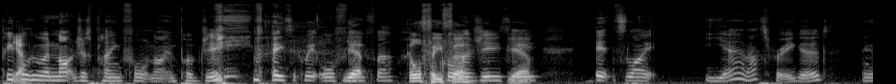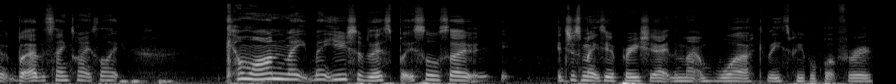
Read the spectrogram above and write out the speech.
people Yeah. who are not just playing Fortnite and PUBG, basically, or FIFA, Or or FIFA. Call of Duty, yeah. it's like, yeah, that's pretty good. But at the same time, it's like, come on, make make use of this. But it's also, it, it just makes you appreciate the amount of work these people put through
